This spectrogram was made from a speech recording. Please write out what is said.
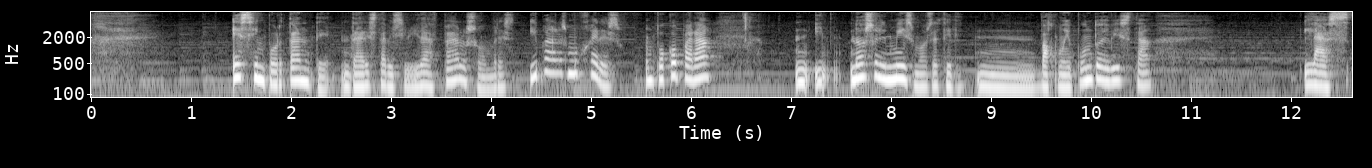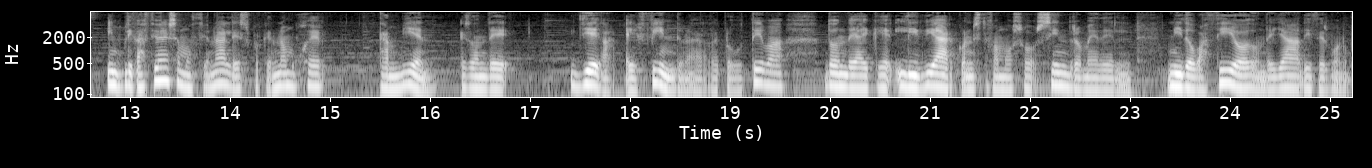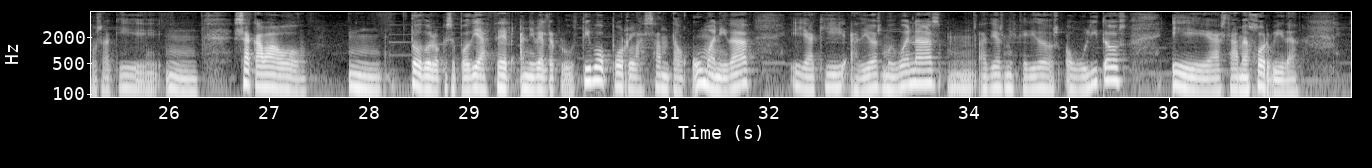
es importante dar esta visibilidad para los hombres y para las mujeres, un poco para... Y no es el mismo, es decir, mm, bajo mi punto de vista, las implicaciones emocionales, porque en una mujer también es donde llega el fin de una reproductiva, donde hay que lidiar con este famoso síndrome del nido vacío, donde ya dices, bueno, pues aquí mm, se ha acabado Mm, todo lo que se podía hacer a nivel reproductivo por la santa humanidad. Y aquí, adiós, muy buenas, mm, adiós mis queridos ovulitos y hasta mejor vida.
